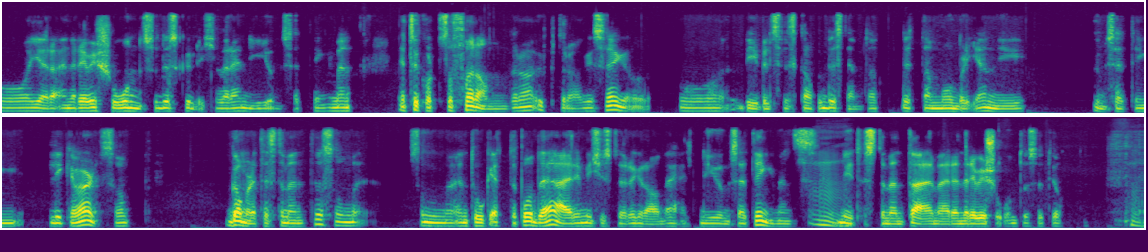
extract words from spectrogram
å gjøre en revisjon, så det skulle ikke være en ny omsetning. Men etter kort så forandra oppdraget seg, og, og Bibelselskapet bestemte at dette må bli en ny omsetning likevel. Så Gamletestamentet, som som en tok etterpå, det er i mye større grad en helt ny omsetning. Mens mm. Nytestamentet er mer en revisjon til 78. Mm.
